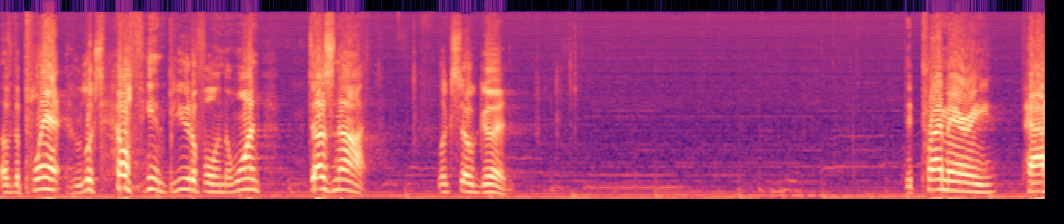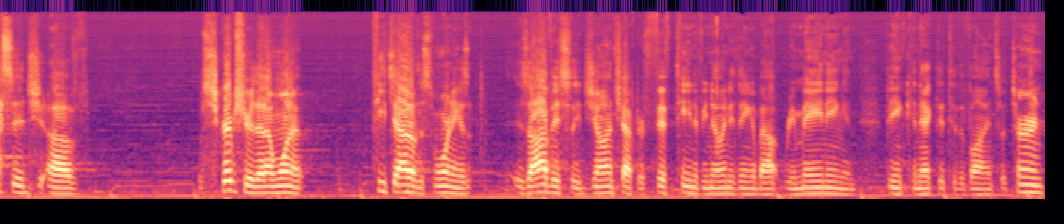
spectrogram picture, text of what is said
of the plant who looks healthy and beautiful and the one does not look so good. The primary passage of, of Scripture that I want to teach out of this morning is, is obviously John chapter 15, if you know anything about remaining and being connected to the vine. So turn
